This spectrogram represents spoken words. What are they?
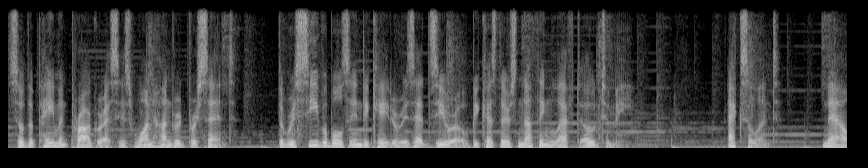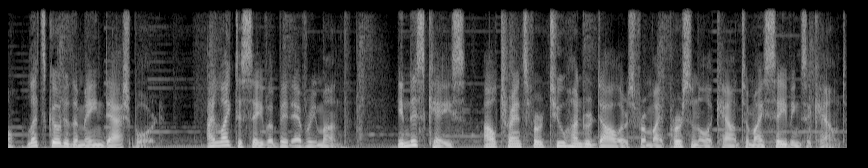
so the payment progress is 100%. The receivables indicator is at zero because there's nothing left owed to me. Excellent. Now, let's go to the main dashboard. I like to save a bit every month. In this case, I'll transfer $200 from my personal account to my savings account.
